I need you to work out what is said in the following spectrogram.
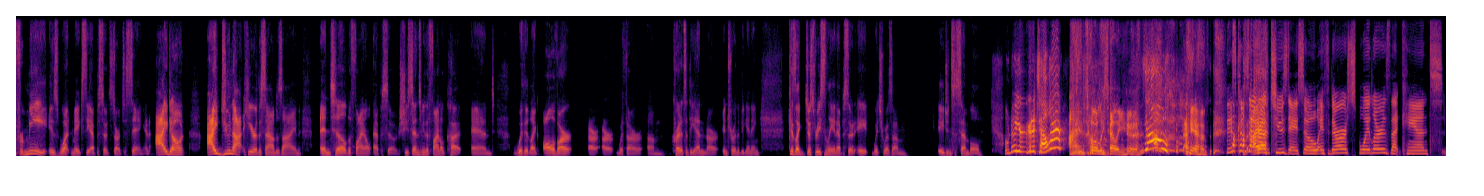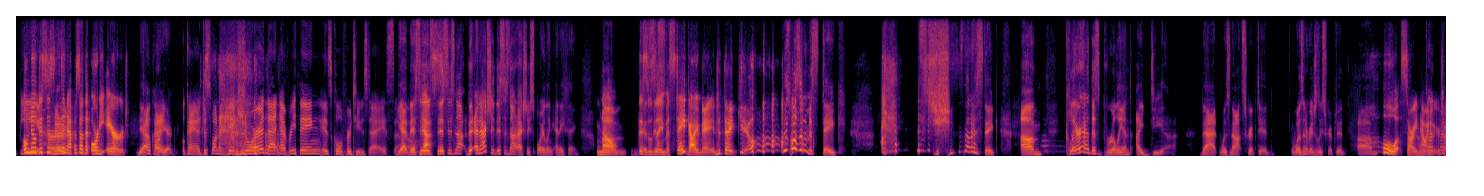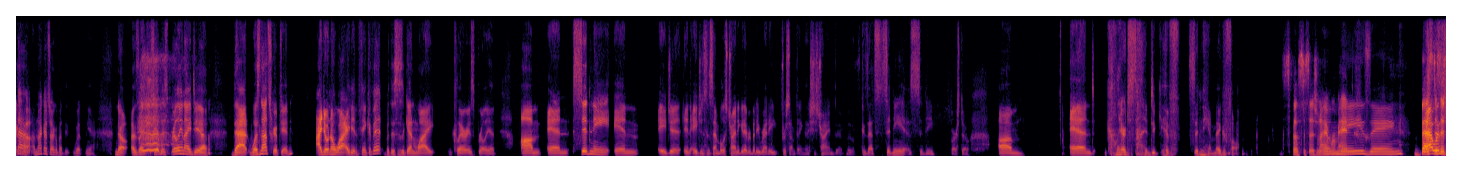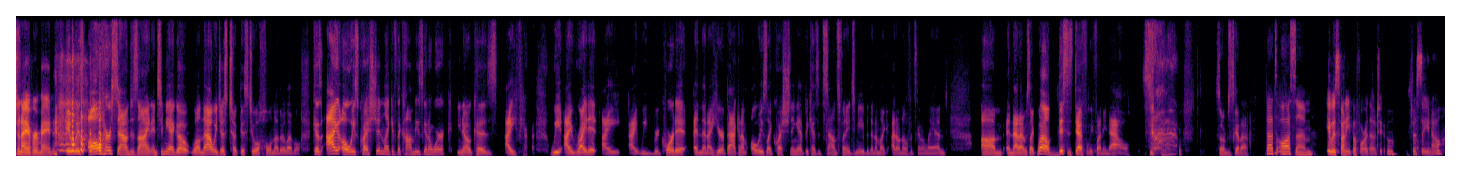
for me is what makes the episode start to sing. And I don't, I do not hear the sound design until the final episode. She sends me the final cut, and with it, like all of our our, our with our um credits at the end and our intro in the beginning because like just recently in episode eight which was um agents assemble oh no you're gonna tell her i'm totally telling you this. no I am. This comes out I on Tuesday, so if there are spoilers that can't be oh no this is heard- an episode that already aired Yeah. Okay. already aired. Okay, I just want to make sure that everything is cool for Tuesday. So. Yeah. This is Yes. this is not, and actually, this is not actually spoiling anything. no Um, this 'cause was a mistake i made thank you this wasn't a mistake. it's not a mistake. Um, Claire had this brilliant idea that was not scripted. It wasn't originally scripted. Um, oh sorry now i know what you're talking that. about I'm not gonna talk about the what. Yeah, no. I was like, she had this brilliant idea that was not scripted. I don't know why I didn't think of it, but this is again why Claire is brilliant. Um, and Sydney in agent in Agents Assemble is trying to get everybody ready for something. Like she's trying to move because that's Sydney is Sydney Barstow. Um, and Claire decided to give Sydney a megaphone. it's the best decision i ever made Amazing. best was- decision i ever made it was all her sound design and to me i go well now we just took this to a whole nother level because i always question like if the comedy is going to work you know because I we i write it i i we record it and then i hear it back and i'm always like questioning it because it sounds funny to me but then i'm like i don't know if it's going to land um and then i was like well this is definitely funny now so, so i'm just gonna That's awesome. it was funny before though too just so you know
